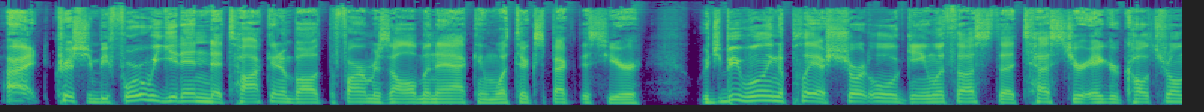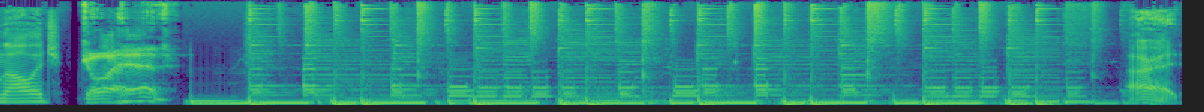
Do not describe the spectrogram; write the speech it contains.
All right, Christian, before we get into talking about the Farmer's Almanac and what to expect this year, would you be willing to play a short little game with us to test your agricultural knowledge? Go ahead. All right.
